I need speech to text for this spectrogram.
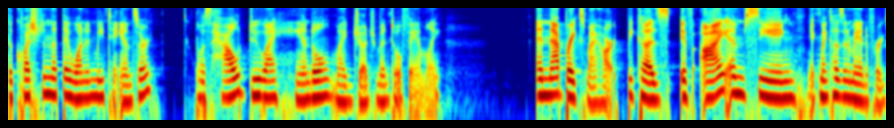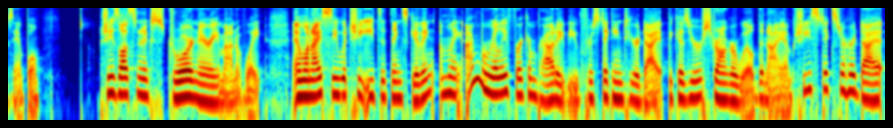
the question that they wanted me to answer was how do I handle my judgmental family? And that breaks my heart because if I am seeing, like my cousin Amanda, for example, she's lost an extraordinary amount of weight. And when I see what she eats at Thanksgiving, I'm like, I'm really freaking proud of you for sticking to your diet because you're stronger willed than I am. She sticks to her diet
